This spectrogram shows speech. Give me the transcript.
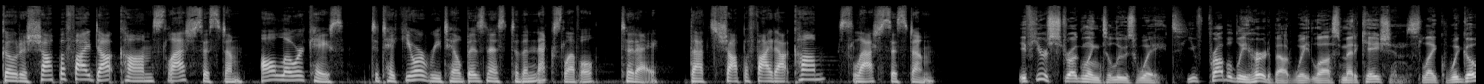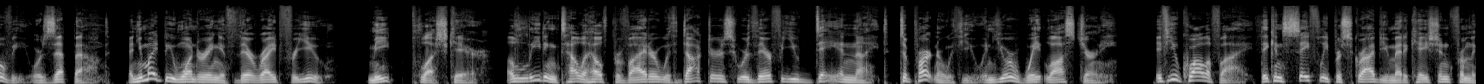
Go to shopify.com/system all lowercase to take your retail business to the next level today. That's shopify.com slash system. If you're struggling to lose weight, you've probably heard about weight loss medications like Wegovy or Zepbound, and you might be wondering if they're right for you. Meet PlushCare a leading telehealth provider with doctors who are there for you day and night to partner with you in your weight loss journey. If you qualify, they can safely prescribe you medication from the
